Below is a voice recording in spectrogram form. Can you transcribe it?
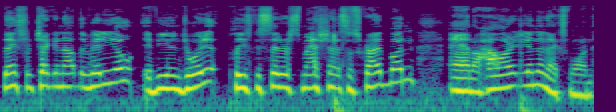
thanks for checking out the video. If you enjoyed it, please consider smashing that subscribe button and I'll holler at you in the next one.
